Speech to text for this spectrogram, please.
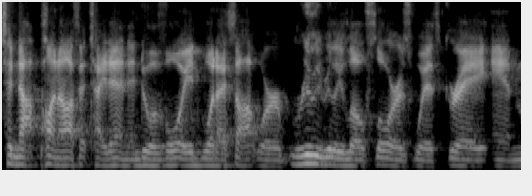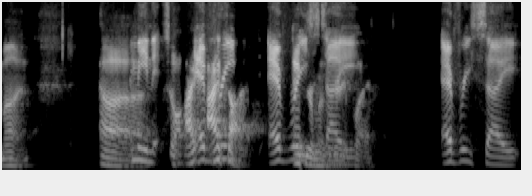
to not punt off at tight end and to avoid what I thought were really really low floors with Gray and Mundt. Uh, I mean, so I, every I thought every Engram was a great site every site,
